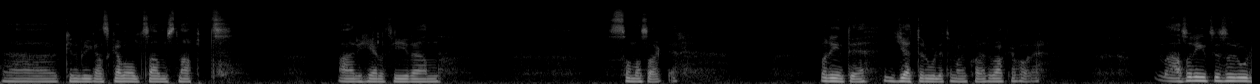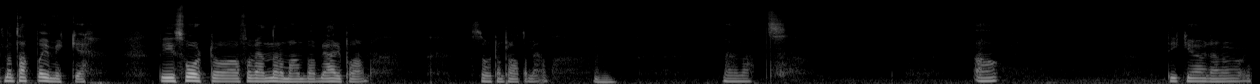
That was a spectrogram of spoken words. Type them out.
eh, kunde bli ganska våldsam snabbt, arg hela tiden. Sådana saker. Och det är inte jätteroligt om man kollar tillbaka på det. Alltså det är inte så roligt, man tappar ju mycket. Det är ju svårt att få vänner om man bara blir arg på dem. Så fort de pratar med en. Mm. Men att... Ja. Det gick ju över där någon gång.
